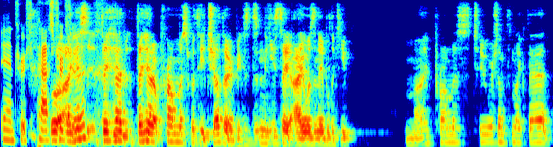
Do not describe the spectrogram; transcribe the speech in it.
and Trish past Well, Trisha. I guess they had they had a promise with each other because didn't he say I wasn't able to keep my promise too or something like that?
